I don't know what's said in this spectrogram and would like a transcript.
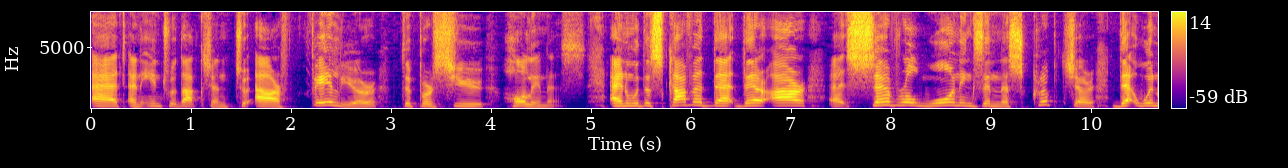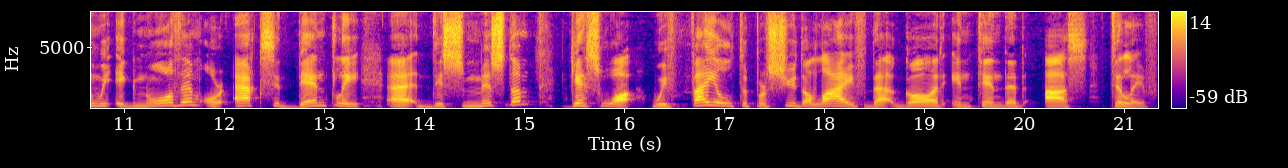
at an introduction to our failure to pursue holiness. And we discovered that there are uh, several warnings in the scripture that when we ignore them or accidentally uh, dismiss them, guess what? We fail to pursue the life that God intended us to live.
